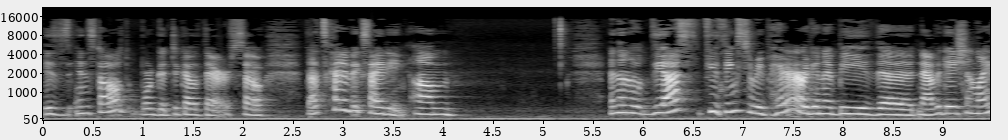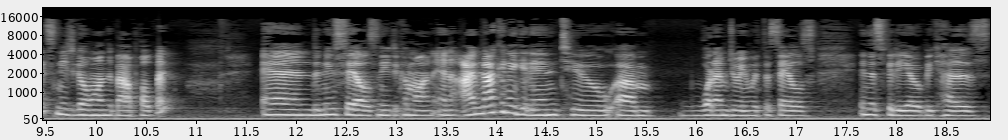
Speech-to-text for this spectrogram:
is installed. We're good to go there. So that's kind of exciting. Um, and then the, last few things to repair are going to be the navigation lights need to go on the bow pulpit the new sails need to come on. And I'm not going to get into um, what I'm doing with the sails in this video because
